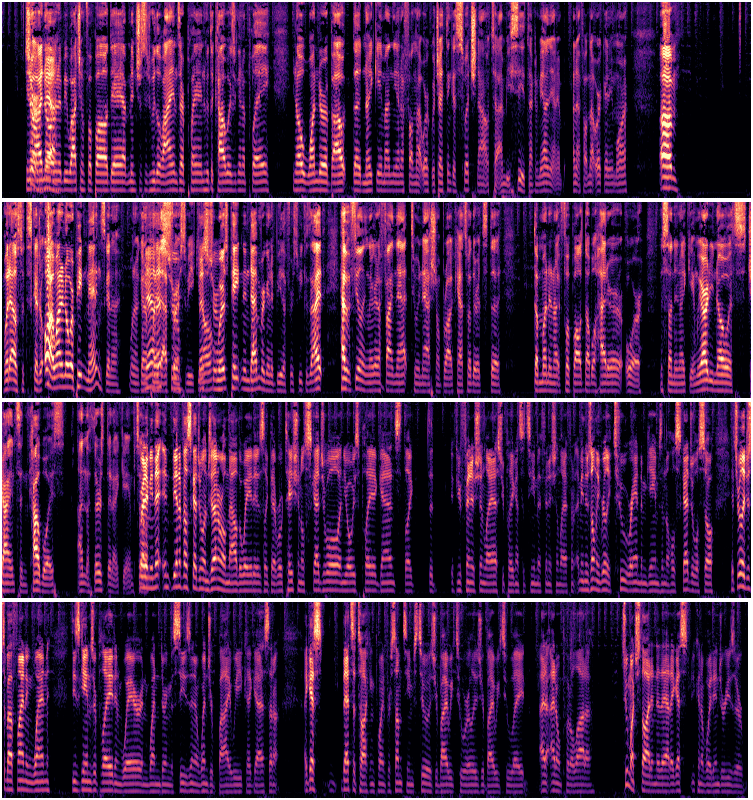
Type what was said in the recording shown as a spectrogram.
You know, I know yeah. I'm going to be watching football all day. I'm interested who the Lions are playing, who the Cowboys are going to play. You know, wonder about the night game on the NFL Network, which I think has switched now to NBC. It's not going to be on the NFL Network anymore. Um, what else with the schedule? Oh, I want to know where Peyton Manning's gonna gonna, gonna Yeah, play that true. first week. You That's know, true. where's Peyton and Denver gonna be the first week? Because I have a feeling they're gonna find that to a national broadcast, whether it's the the Monday Night Football doubleheader or the Sunday night game. We already know it's Giants and Cowboys on the Thursday night game. So Right. I mean, that, the NFL schedule in general now, the way it is, like that rotational schedule, and you always play against like the if you finish in last, you play against a team that finished in last. I mean, there's only really two random games in the whole schedule, so it's really just about finding when these games are played and where and when during the season and when's your bye week. I guess I don't. I guess that's a talking point for some teams too. Is your bye week too early? Is your bye week too late? I, I don't put a lot of too much thought into that. I guess you can avoid injuries or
